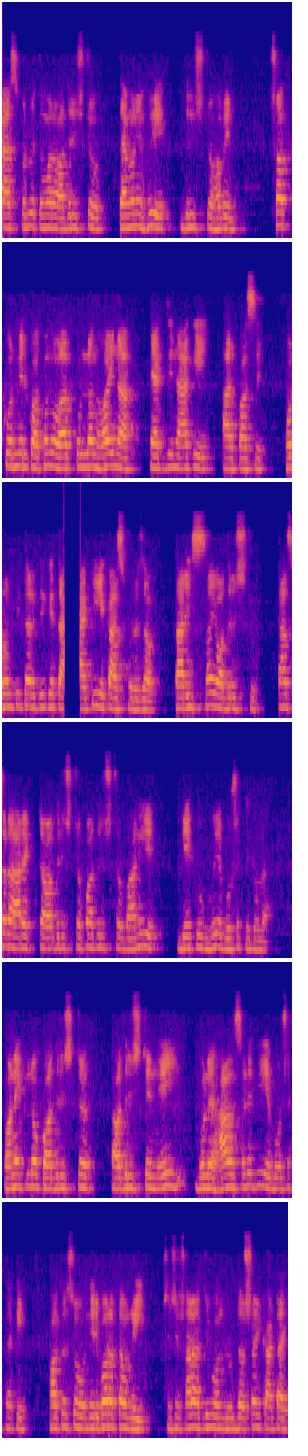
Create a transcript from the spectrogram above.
কাজ করবে তোমার অদৃষ্ট তেমনই হয়ে দৃষ্ট হবেন। সৎ কর্মের কখনো অকল্যাণ হয় না, একদিন আগে আর পাশে। পরম পিতার দিকে তাকিয়ে কাজ করে যাও, তার ইচ্ছাই অদৃষ্ট। তাছাড়া আরেকটা অদৃষ্ট অদৃষ্ট বানিয়ে বেকুব হয়ে বসে থেকো না। অনেক লোক অদৃষ্ট অদৃষ্টে নেই বলে হাল ছেড়ে দিয়ে বসে থাকে। অথচ নির্ভরতাও নেই। শেষে সারা জীবন দুর্দশায় কাটায়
